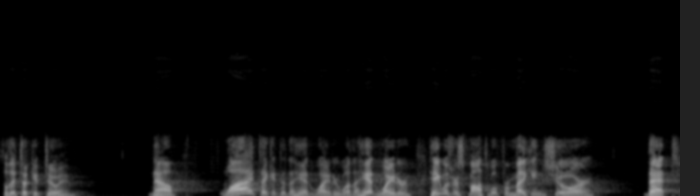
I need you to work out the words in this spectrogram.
So they took it to him. Now, why take it to the head waiter? Well, the head waiter, he was responsible for making sure that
